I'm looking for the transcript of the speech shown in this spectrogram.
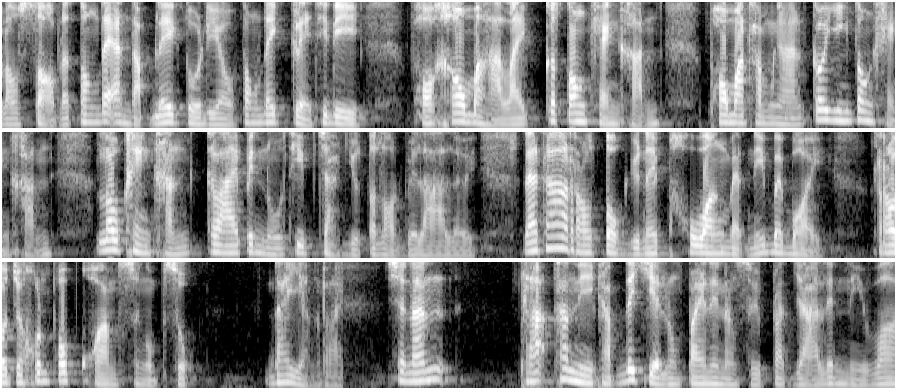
เราสอบแล้วต้องได้อันดับเลขตัวเดียวต้องได้เกรดที่ดี พอเข้ามาหาลัยก็ต้องแข่งขัน พอมาทำงานก็ยิ่งต้องแข่งขัน เราแข่งขันกลายเป็นหนูทิพย์จากอยู่ตลอดเวลาเลย และถ้าเราตกอยู่ในภวังแบบนี้บ่อยๆ เราจะค้นพบความสงบสุขได้อย่างไร ฉะนั้นพระท่านนี้ครับได้เขียนลงไปในหนังสือปรัชญาเล่มนี้ว่า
